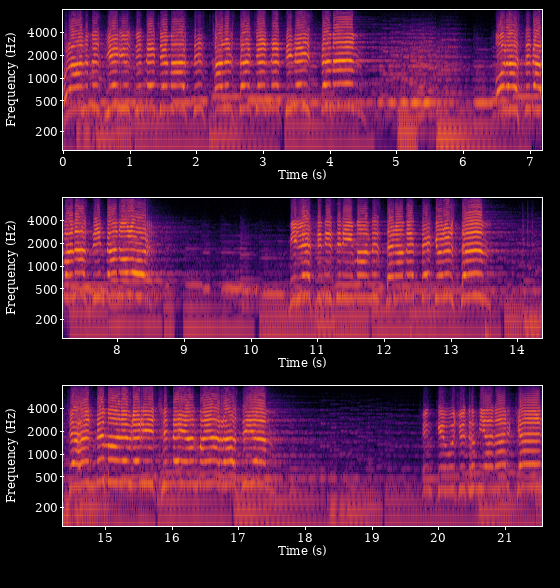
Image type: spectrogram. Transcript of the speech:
Kur'an'ımız yeryüzünde cemaatsiz kalırsa cenneti de istemem. Orası da bana zindan olur. Milletimizin imanını selamette görürsem, cehennem alevleri içinde yanmaya razıyım. Çünkü vücudum yanarken,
